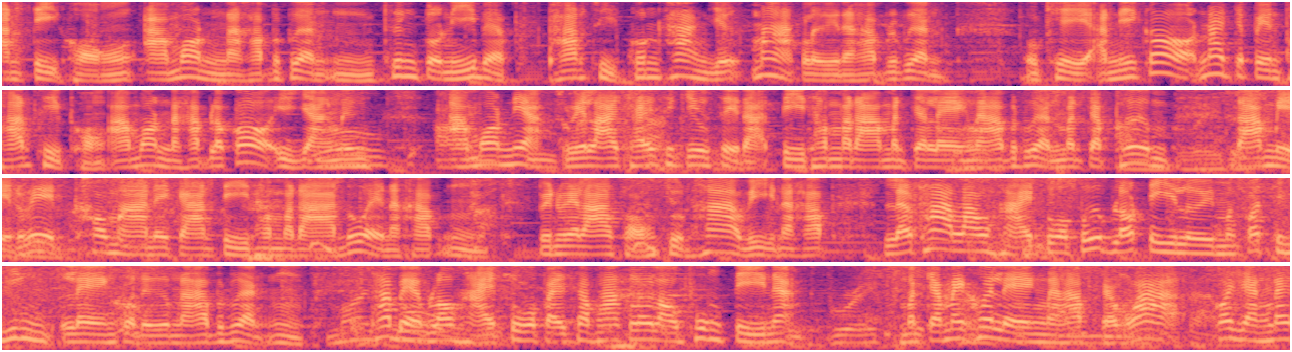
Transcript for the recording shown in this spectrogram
อันติของอาร์มอนนะครับเพื่อนๆอืมซึ่งตัวนี้แบบพาร์ทซีฟค่อนข้างเยอะมากเลยนะครับเพื่อนๆโอเค อันนี้ก็น่าจะเป็นพาร์ทซีฟของอาร์มอนนะครับแล้วก็อีกอย่างหนึ่งอาร์มอนเนี่ยเวลาใช้สกิลเสร็จอะตีธรรมดามันจะแรงนะครับเพื่อนๆมันจะเพิ่มดาเมจเวทเข้ามาในการตีธรรมดาด้วยนะครับอืมเป็นเวลา 2.5 วินะครับแล้วถ้าเราหายตัวปุ๊บแล้วตีเลยมันก็จะยิ่งแรงกว่าเดิมนะครับเพื่อนๆอืมถ้าแบบเราหายตัวไปสักพักแล้วเราพุ่งตีเนี่ยมันจะไม่ค่อยแรงนะครับ แต่ว่าก็ยังได้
